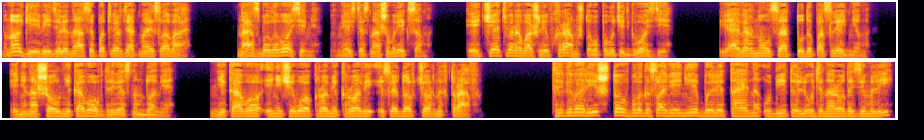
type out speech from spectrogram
Многие видели нас и подтвердят мои слова. Нас было восемь, вместе с нашим Риксом, и четверо вошли в храм, чтобы получить гвозди. Я вернулся оттуда последним и не нашел никого в древесном доме. Никого и ничего, кроме крови и следов черных трав. «Ты говоришь, что в благословении были тайно убиты люди народа Земли?»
